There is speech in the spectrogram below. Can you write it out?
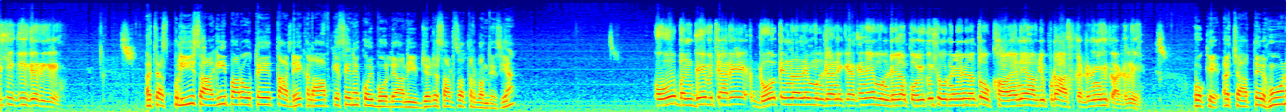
ਅਸੀਂ ਕੀ ਕਰੀਏ? ਅੱਛਾ ਪੁਲਿਸ ਆ ਗਈ ਪਰ ਉੱਥੇ ਤੁਹਾਡੇ ਖਿਲਾਫ ਕਿਸੇ ਨੇ ਕੋਈ ਬੋਲਿਆ ਨਹੀਂ ਜਿਹੜੇ 60 70 ਬੰਦੇ ਸੀ ਹਾਂ? ਉਹ ਬੰਦੇ ਵਿਚਾਰੇ ਦੋ ਤਿੰਨਾਂ ਨੇ ਮੁੰਡਿਆਂ ਨੇ ਕਿਹਾ ਕਹਿੰਦੇ ਇਹ ਮੁੰਡੇ ਦਾ ਕੋਈ ਕਸੂਰ ਨਹੀਂ ਇਹਨਾਂ ਦਾ ਧੋਖਾ ਹੋਇਆ ਨੇ ਆਪਦੀ ਪੜਾਸ ਕੱਢਣੀ ਸੀ ਕੱਢ ਲਈ ਓਕੇ ਅੱਛਾ ਤੇ ਹੁਣ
